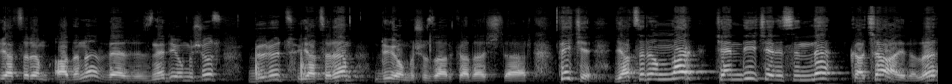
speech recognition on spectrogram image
yatırım adını veririz. Ne diyormuşuz? Bürüt yatırım diyormuşuz arkadaşlar. Peki yatırımlar kendi içerisinde kaça ayrılır?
